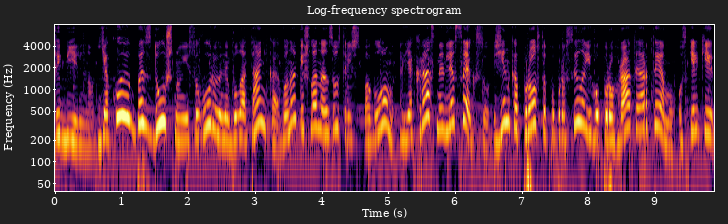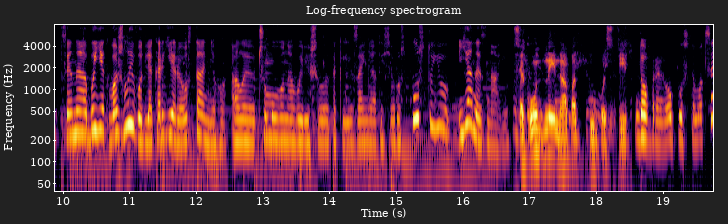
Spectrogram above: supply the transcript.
дебільно. Якою бездушною і суворою не була Танька, вона пішла на зустріч з Павлом якраз не для сексу. Жінка просто попросила його програти Артему, оскільки це неабияк важливо для кар'єри останнього. Але чому вона вирішила таки зайнятися розпустою, я не знаю. Секундний напад тупості. Добре, опустимо це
